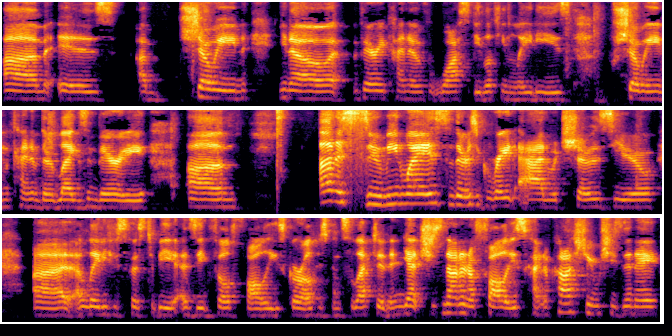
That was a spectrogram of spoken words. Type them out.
um, is uh, showing, you know, very kind of waspy looking ladies showing kind of their legs in very um, unassuming ways. So there's a great ad which shows you uh, a lady who's supposed to be a Ziegfeld Follies girl who's been selected, and yet she's not in a Follies kind of costume. She's in a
